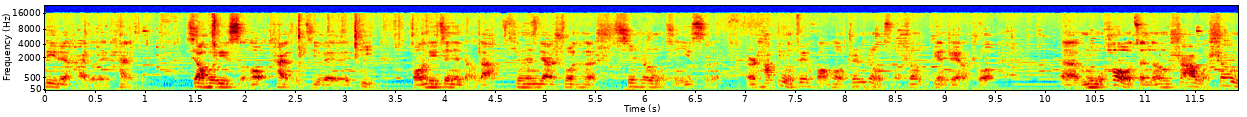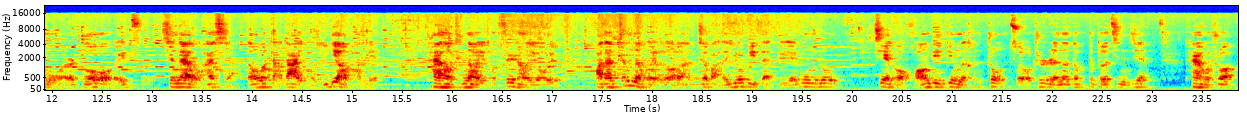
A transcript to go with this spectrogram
立这孩子为太子。孝惠帝死后，太子继位为帝。皇帝渐渐长大，听人家说他的亲生母亲已死，而他并非皇后真正所生，便这样说：“呃，母后怎能杀我生母而夺我为子？现在我还小，等我长大以后一定要叛变。”太后听到以后非常忧虑，怕他真的会作乱，就把他幽闭在别宫中，借口皇帝病得很重，左右之人呢都不得觐见。太后说：“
